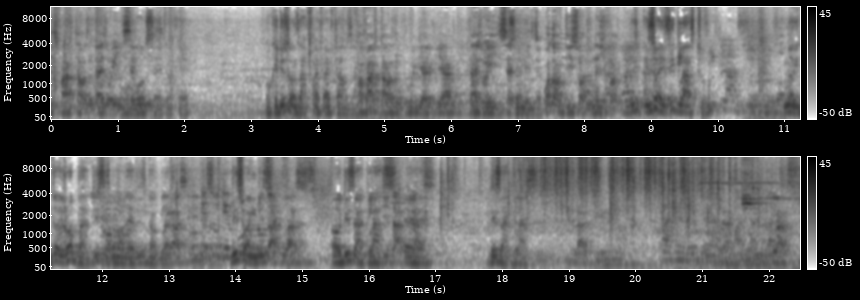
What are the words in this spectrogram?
is five thousand. That is what he Oh, said. well said, okay. Okay, this one's at five five thousand. For five thousand, get yeah. That's what he said. What of this one? Najifa. This, this one is it glass too? No, it's not rubber. This is not. uh, This is not glass. Okay, so they This one, this. are glass. Oh, these are glass. These are Uh, glass. these are glass. Glass. You know. Glass.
